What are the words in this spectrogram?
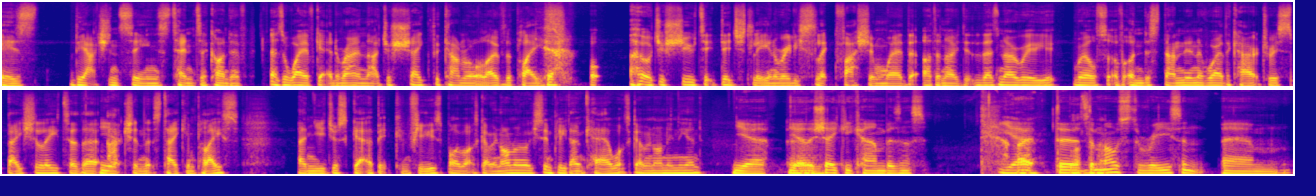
is the action scenes tend to kind of, as a way of getting around that, just shake the camera all over the place, Yeah. or, or just shoot it digitally in a really slick fashion. Where the, I don't know, there's no really real sort of understanding of where the character is spatially to the Yeah. action that's taking place, and you just get a bit confused by what's going on, or you simply don't care what's going on in the end. Yeah. Yeah. the Um, shaky cam business. Yeah, I, the the most recent um,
